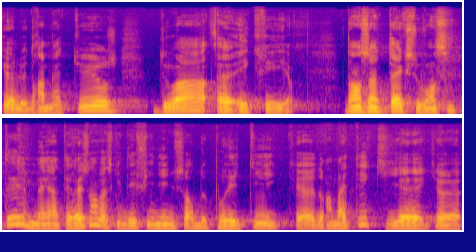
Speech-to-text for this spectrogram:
que le dramaturge doit euh, écrire. Dans un texte souvent cité, mais intéressant parce qu'il définit une sorte de poétique euh, dramatique qui est que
